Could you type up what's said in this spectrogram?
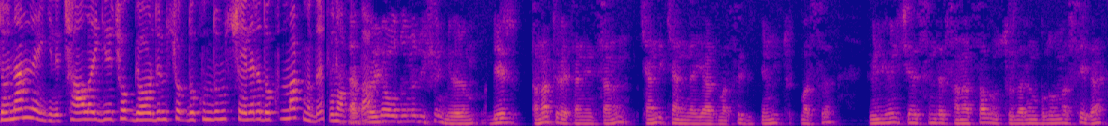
dönemle ilgili, çağla ilgili çok gördüğümüz, çok dokunduğumuz şeylere dokunmak mıdır bu noktada? Yani öyle olduğunu düşünmüyorum. Bir sanat üreten insanın kendi kendine yazması, günlük tutması, günlüğün içerisinde sanatsal unsurların bulunmasıyla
